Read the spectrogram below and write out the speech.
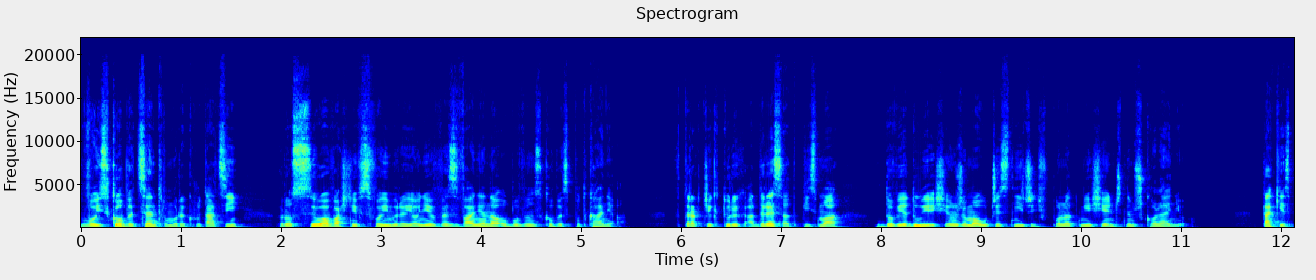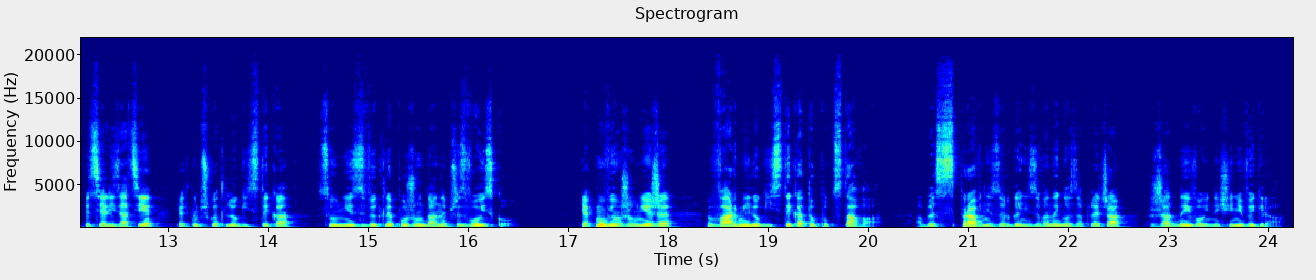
Wojskowe Centrum Rekrutacji rozsyła właśnie w swoim rejonie wezwania na obowiązkowe spotkania, w trakcie których adresat pisma dowiaduje się, że ma uczestniczyć w ponadmiesięcznym szkoleniu. Takie specjalizacje, jak np. logistyka, są niezwykle pożądane przez wojsko. Jak mówią żołnierze, w armii logistyka to podstawa, a bez sprawnie zorganizowanego zaplecza żadnej wojny się nie wygra.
